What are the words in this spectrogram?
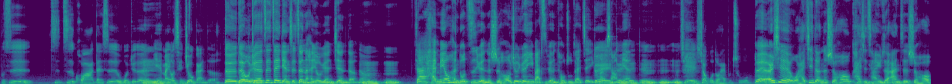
不是自自夸，但是我觉得也蛮有成就感的。对对对，我觉得这这一点是真的很有远见的。嗯嗯。在还没有很多资源的时候，就愿意把资源投注在这一块上面，对对对对嗯嗯嗯，而且效果都还不错。对，而且我还记得那时候开始参与这个案子的时候，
